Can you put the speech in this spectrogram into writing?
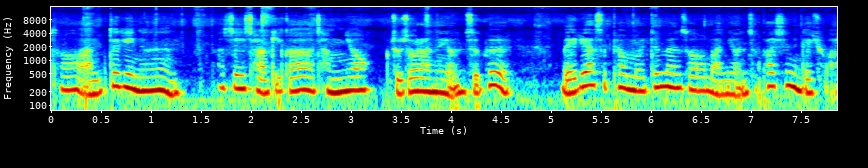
저 안뜨기는 사실 자기가 장력 조절하는 연습을 메리아스 편물 뜨면서 많이 연습하시는 게 좋아요.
